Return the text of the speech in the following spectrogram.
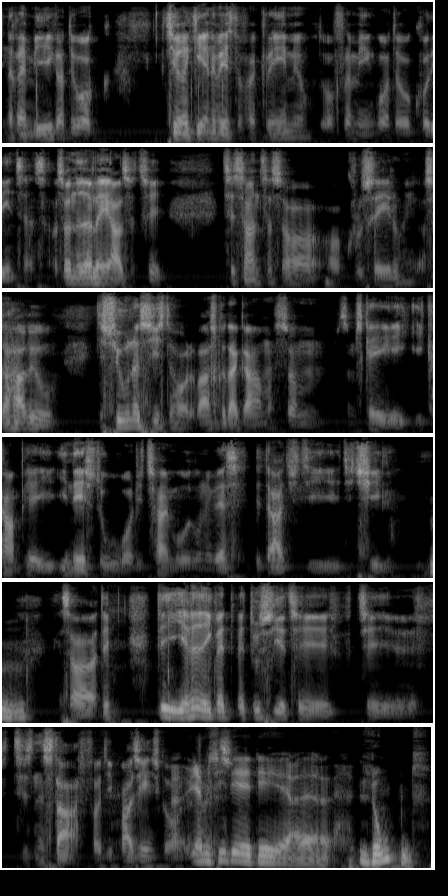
en remig, og det var de regerende mester fra Grêmio, det var Flamengo, og det var Corinthians. Og så nederlag altså til, til Santos og, og Cruzeiro. Og så har vi jo det syvende og sidste hold, Vasco da Gama, som, som skal i, i kamp her i, i næste uge, hvor de tager imod Universidad de, de Chile. Mm. Så det, det, jeg ved ikke, hvad, hvad du siger til, til, til sådan en start for de brasilianske hold. Jeg vil sige, det, det er øh, lunkent,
